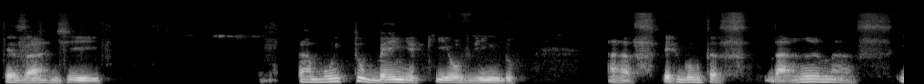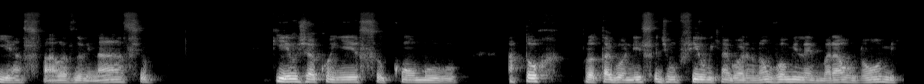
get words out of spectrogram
apesar de estar muito bem aqui ouvindo as perguntas da Ana e as falas do Inácio, que eu já conheço como ator protagonista de um filme que agora eu não vou me lembrar o nome,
